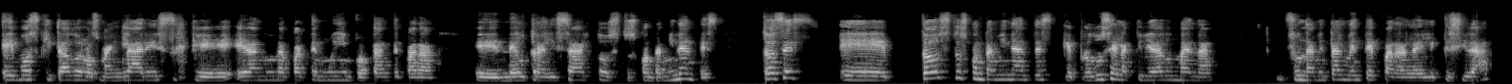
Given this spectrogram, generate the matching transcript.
hemos quitado los manglares, que eran una parte muy importante para eh, neutralizar todos estos contaminantes. Entonces, eh, todos estos contaminantes que produce la actividad humana, fundamentalmente para la electricidad,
